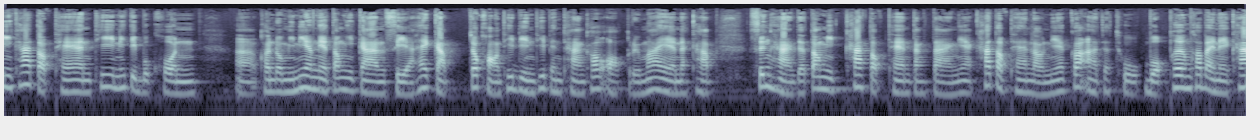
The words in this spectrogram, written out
มีค่าตอบแทนที่นิติบุคคล คอนโดมิเนียมเนี่ยต้องมีการเสียให้กับเจ้าของที่ดินที่เป็นทางเข้าออกหรือไม่นะครับ ซึ่งหากจะต้องมีค่าตอบแทนต่างๆเนี่ยค่าตอบแทนเหล่านี้ก็อาจจะถูกบวกเพิ่มเข้าไปในค่า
